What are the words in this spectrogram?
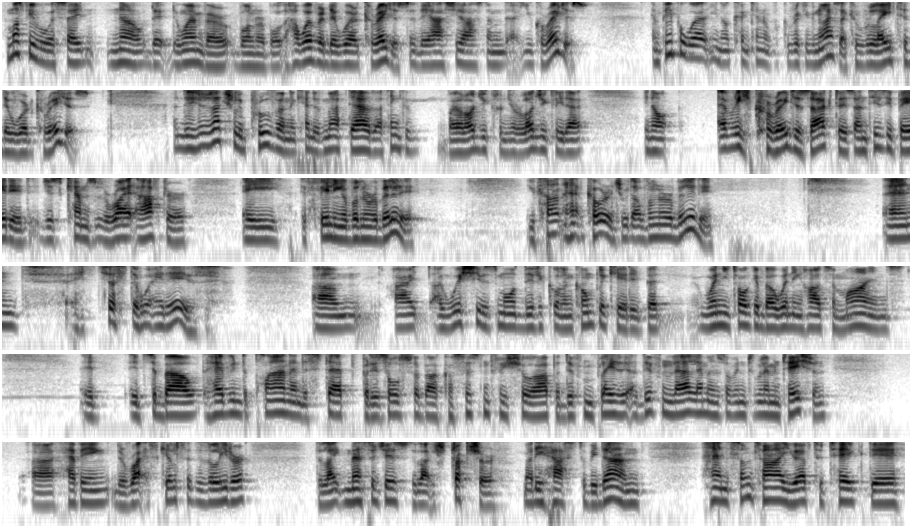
Most people would say no, they, they weren't very vulnerable. However, they were courageous. So they asked, she asked them, are you courageous? And people were, you know, can kind of recognize that, could relate to the word courageous. And this is actually proven and kind of mapped out, I think, biologically, neurologically, that, you know, every courageous act is anticipated, just comes right after a, a feeling of vulnerability. You can't have courage without vulnerability. And it's just the way it is. Um, I, I wish it was more difficult and complicated, but when you talk about winning hearts and minds, it it's about having the plan and the step, but it's also about consistently show up at different places, at different elements of implementation, uh, having the right skill set as a leader, the right messages, the right structure, but it has to be done. And sometimes you have to take the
